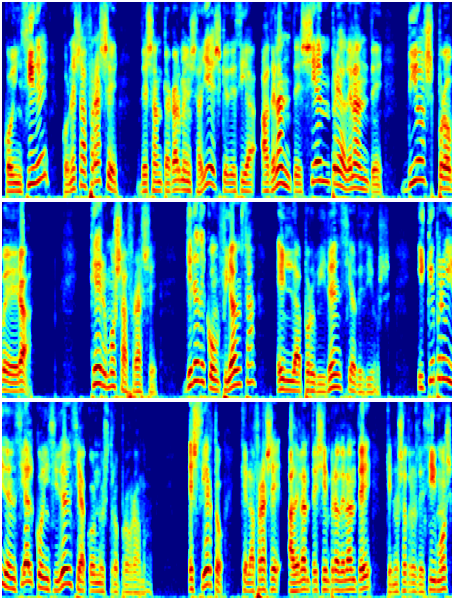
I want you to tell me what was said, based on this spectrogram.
coincide con esa frase de Santa Carmen Sayés que decía Adelante, siempre adelante, Dios proveerá. Qué hermosa frase, llena de confianza en la providencia de Dios. Y qué providencial coincidencia con nuestro programa. Es cierto que la frase adelante, siempre adelante, que nosotros decimos,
